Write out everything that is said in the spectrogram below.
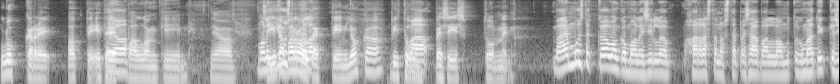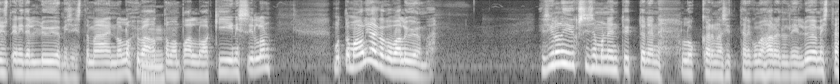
Lukkari otti itse pallon kiinni. Joo. Siitä varoitettiin joka vitun Mä- pesis tunnilla. Mä en muista kauanko mä olin silloin harrastanut sitä pesäpalloa, mutta kun mä tykkäsin just eniten lyömisistä, mä en ollut hyvä mm. ottamaan palloa kiinni silloin. Mutta mä olin aika kova lyömään. Ja siinä oli yksi semmonen tyttönen lukkarina sitten, kun me harjoiteltiin lyömistä.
